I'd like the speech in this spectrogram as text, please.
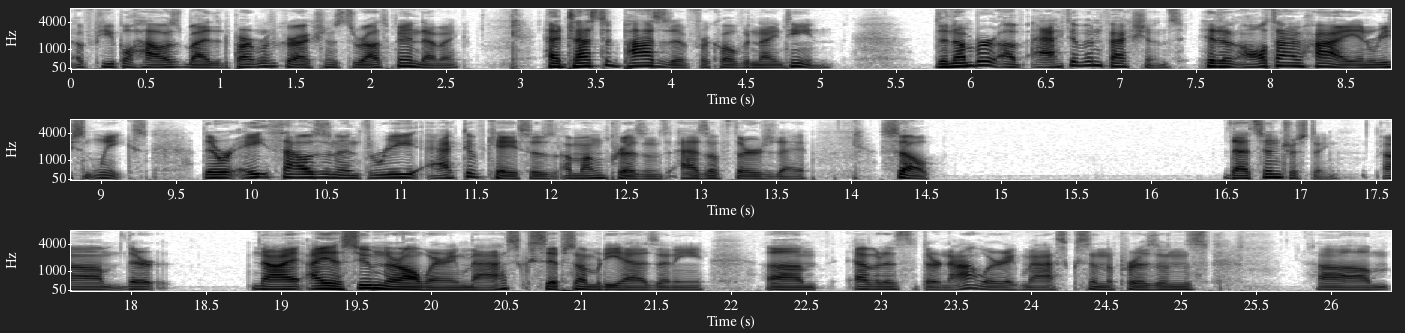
of people housed by the Department of Corrections throughout the pandemic, had tested positive for COVID 19. The number of active infections hit an all time high in recent weeks. There were 8,003 active cases among prisons as of Thursday. So, that's interesting. Um, there, now, I, I, assume they're all wearing masks. If somebody has any um, evidence that they're not wearing masks in the prisons, um,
